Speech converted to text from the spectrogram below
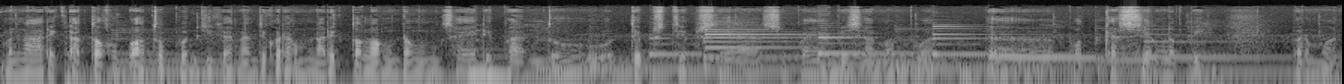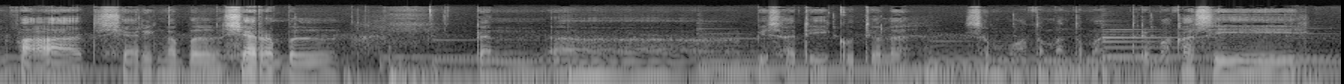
menarik atau ataupun jika nanti kurang menarik tolong dong saya dibantu tips-tipsnya supaya bisa membuat uh, podcast yang lebih bermanfaat, sharingable, shareable dan uh, bisa diikuti oleh semua teman-teman. Terima kasih.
